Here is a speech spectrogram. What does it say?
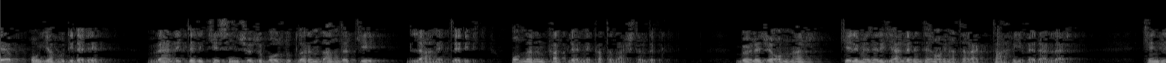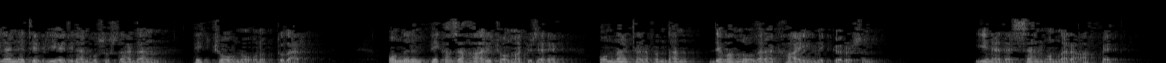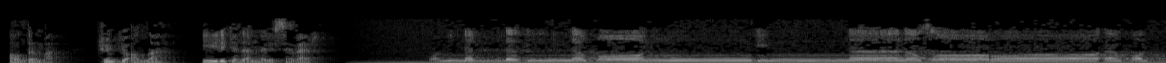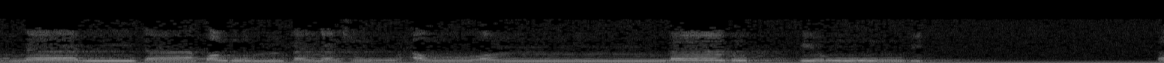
İşte o Yahudileri, verdikleri kesin sözü bozduklarındandır ki, lanetledik. Onların kalplerini katılaştırdık. Böylece onlar, kelimeleri yerlerinden oynatarak tahrif ederler. Kendilerine tebliğ edilen hususlardan pek çoğunu unuttular. Onların pek azı hariç olmak üzere, onlar tarafından devamlı olarak hainlik görürsün. Yine de sen onları affet, aldırma. Çünkü Allah iyilik edenleri sever. وَمِنَ الَّذِينَ قَالُوا إِنَّا نَصَارَى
